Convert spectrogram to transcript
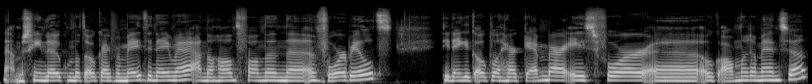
Nou, misschien leuk om dat ook even mee te nemen hè, aan de hand van een, uh, een voorbeeld. Die denk ik ook wel herkenbaar is voor uh, ook andere mensen.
